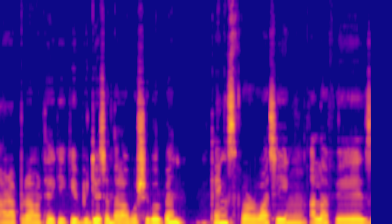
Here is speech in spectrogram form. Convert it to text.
আর আপনারা আমার থেকে কী কী ভিডিও চান, তারা অবশ্যই বলবেন। থ্যাংকস ফর ওয়াচিং আল্লাহ হাফেজ।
